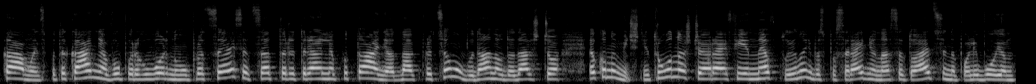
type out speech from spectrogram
камень спотикання в переговорному процесі це територіальне питання. Однак при цьому Буданов додав, що економічні труднощі РФ не вплинуть безпосередньо на ситуацію на полі бою,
